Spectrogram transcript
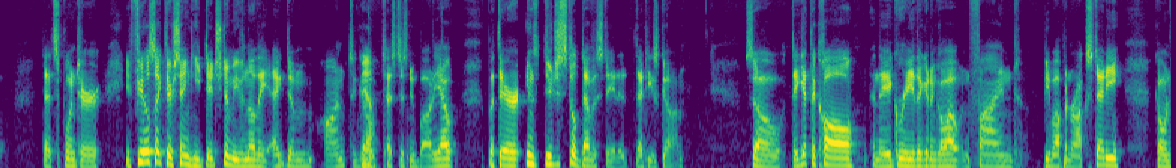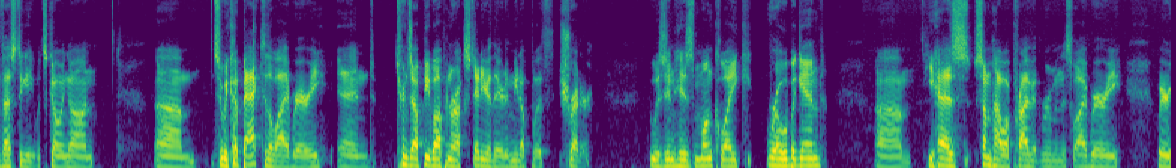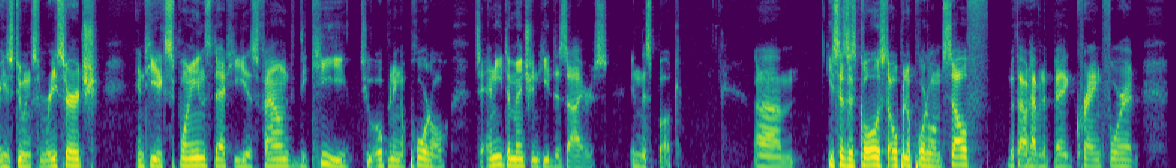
that Splinter. It feels like they're saying he ditched him, even though they egged him on to go Yeah. test his new body out. But they're in, they're just still devastated that he's gone. So they get the call and they agree they're going to go out and find Bebop and Rocksteady, go investigate what's going on. Um, so we cut back to the library, and turns out Bebop and Rocksteady are there to meet up with Shredder, who is in his monk-like robe again. Um, he has somehow a private room in this library where he's doing some research, and he explains that he has found the key to opening a portal to any dimension he desires in this book. Um, he says his goal is to open a portal himself without having to beg Krang for it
